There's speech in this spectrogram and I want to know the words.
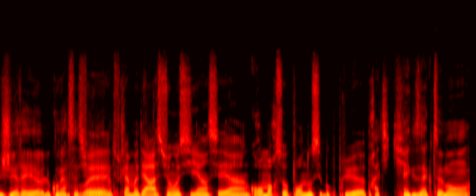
gérer le conversationnel. Ouais, toute la modération aussi. hein, c'est un gros morceau pour nous. C'est beaucoup plus pratique. Exactement.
